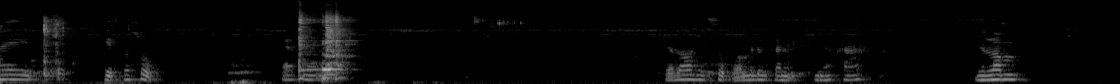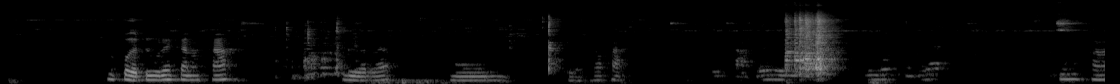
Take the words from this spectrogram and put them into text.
ให้เห็ดเขาสุกแป๊บนึง เดี๋ยวรอเห็ดสุกแล้วมาดูกันอีกทีนะคะ เดี๋ยวเรามาเปิดดูด้วยกันนะคะเดือดแล้วอืมเดือดแล้วค่ะนี่นะคะ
